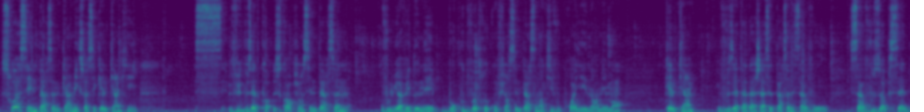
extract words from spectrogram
Soit c'est une personne karmique, soit c'est quelqu'un qui... Vu que vous êtes scorpion, c'est une personne... Vous lui avez donné beaucoup de votre confiance. C'est une personne en qui vous croyez énormément. Quelqu'un... Vous êtes attaché à cette personne et ça vous, ça vous obsède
